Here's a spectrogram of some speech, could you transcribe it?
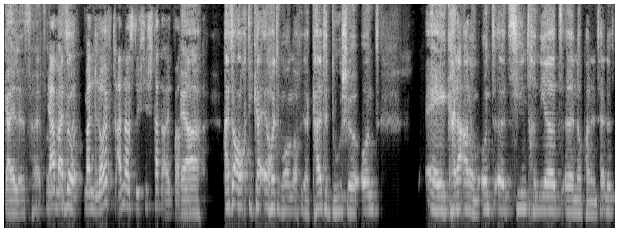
geil ist halt. Ja, man, also, man, man läuft anders durch die Stadt einfach. Ja, ne? also auch die heute Morgen auch wieder kalte Dusche und ey, keine Ahnung, und äh, ziehen trainiert, äh, no pun intended.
